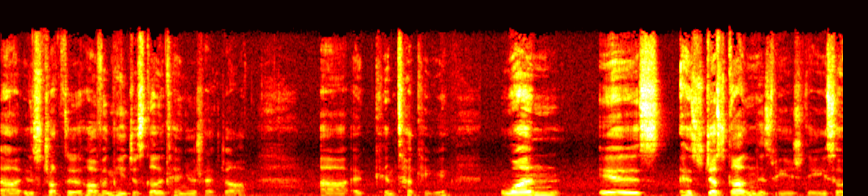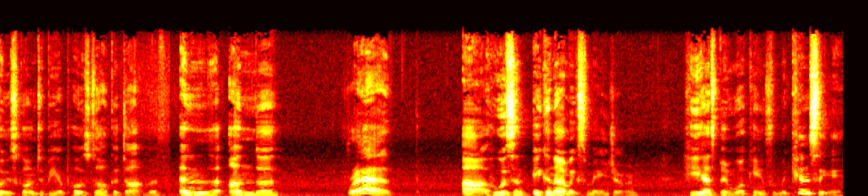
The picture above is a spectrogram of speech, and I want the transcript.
uh, instructor at Harvard. and He just got a tenure track job uh, at Kentucky. One is has just gotten his PhD, so he's going to be a postdoc at Dartmouth. And the undergrad, uh, who is an economics major, he has been working for McKinsey.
